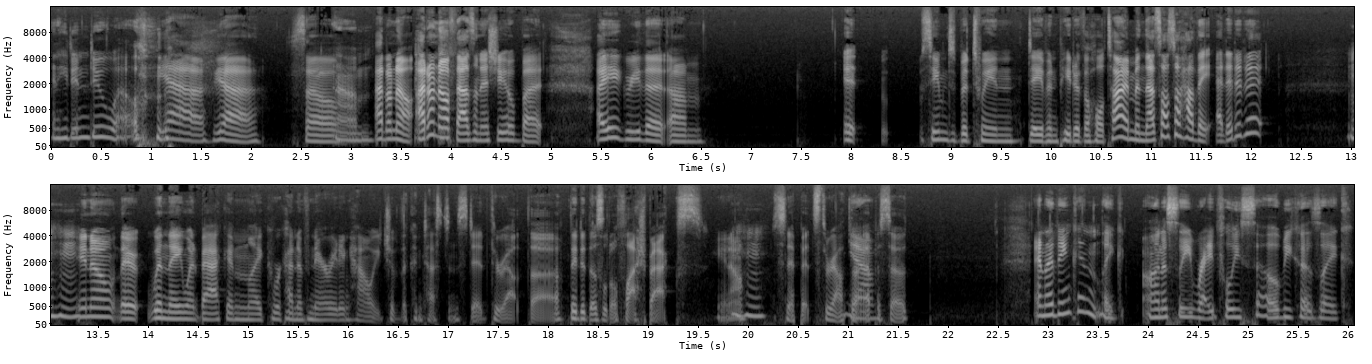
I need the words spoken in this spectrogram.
and he didn't do well. yeah, yeah. So Um I don't know. I don't know if that's an issue, but I agree that um seemed between Dave and Peter the whole time and that's also how they edited it. mhm. You know, they when they went back and like were kind of narrating how each of the contestants did throughout the they did those little flashbacks, you know, Mhm. snippets throughout the episode. And I think in like honestly rightfully so because like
